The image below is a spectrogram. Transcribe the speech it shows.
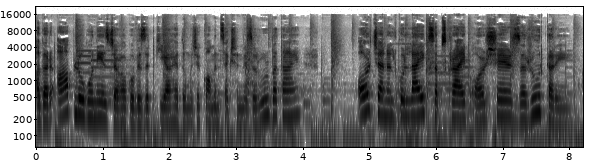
अगर आप लोगों ने इस जगह को विज़िट किया है तो मुझे कमेंट सेक्शन में ज़रूर बताएँ। और चैनल को लाइक सब्सक्राइब और शेयर ज़रूर करें।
